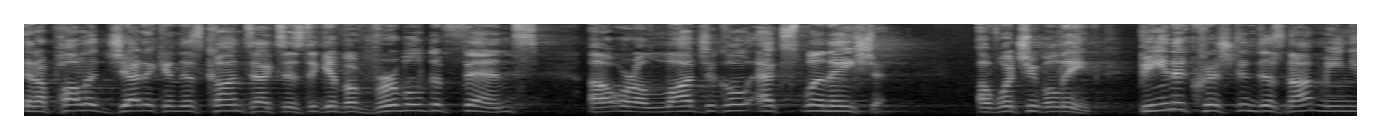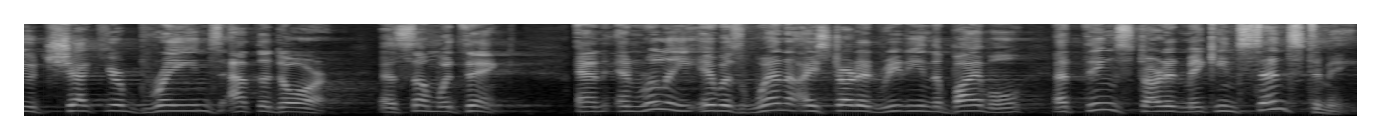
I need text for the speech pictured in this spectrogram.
An apologetic in this context is to give a verbal defense uh, or a logical explanation of what you believe. Being a Christian does not mean you check your brains at the door, as some would think. And, and really, it was when I started reading the Bible that things started making sense to me.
